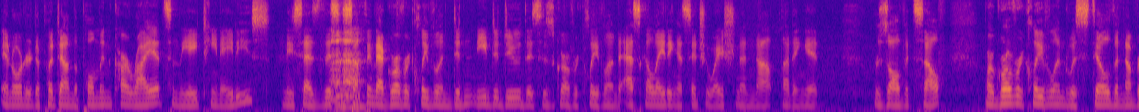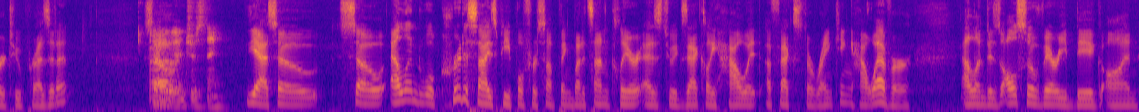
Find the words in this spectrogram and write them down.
in order to put down the Pullman car riots in the 1880s, and he says this is uh-huh. something that Grover Cleveland didn't need to do. This is Grover Cleveland escalating a situation and not letting it resolve itself. But Grover Cleveland was still the number two president. So oh, interesting. yeah, so so Eland will criticize people for something, but it's unclear as to exactly how it affects the ranking. However, Eland is also very big on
